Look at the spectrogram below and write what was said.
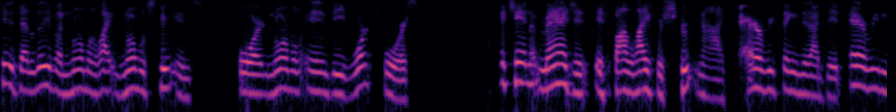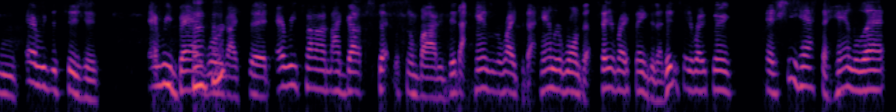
kids that live a normal life, normal students or normal in the workforce, I can't imagine if my life was scrutinized. Everything that I did, every move, every decision, every bad Mhm. word I said, every time I got upset with somebody, did I handle it right? Did I handle it wrong? Did I say the right thing? Did I didn't say the right thing? And she has to handle that,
